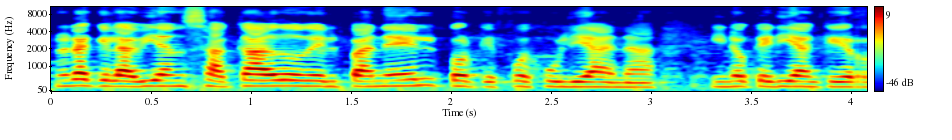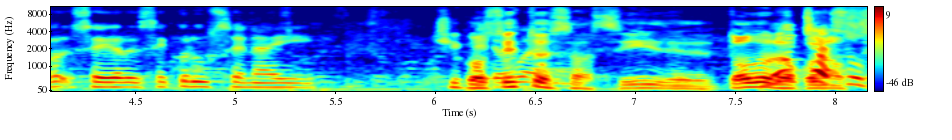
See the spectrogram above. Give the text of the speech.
no era que la habían sacado del panel porque fue Juliana y no querían que se crucen ahí. Chicos, Pero esto bueno. es así, de todo lo Mucha conocemos.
